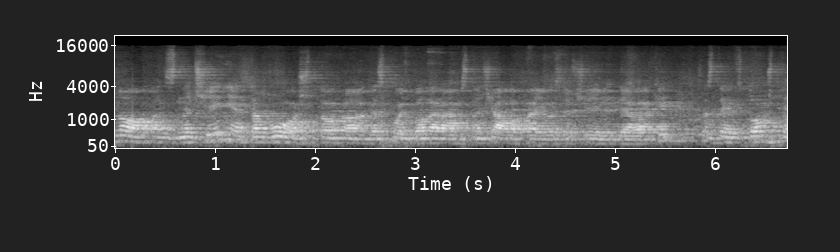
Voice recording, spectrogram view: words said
Но значение того, что э, Господь Баларам сначала появился в чреве Деваки, состоит в том, что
